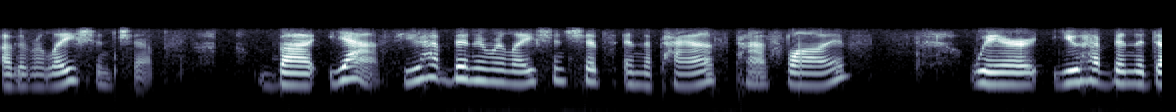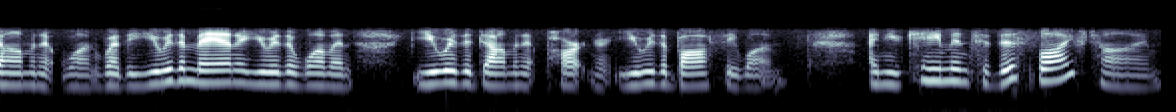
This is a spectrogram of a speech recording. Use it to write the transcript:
other relationships. But yes, you have been in relationships in the past, past lives, where you have been the dominant one, whether you were the man or you were the woman, you were the dominant partner, you were the bossy one. And you came into this lifetime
